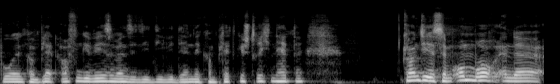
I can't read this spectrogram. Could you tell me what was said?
Polen komplett offen gewesen, wenn sie die Dividende komplett gestrichen hätte. Conti ist im Umbruch in der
